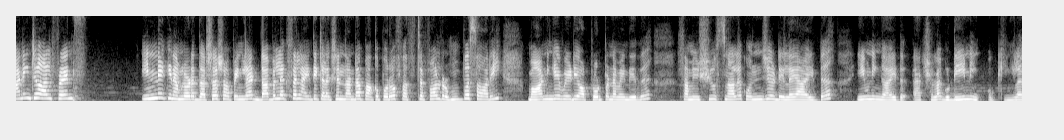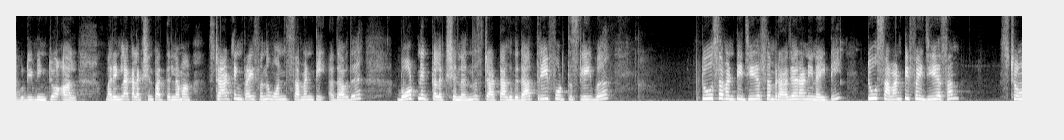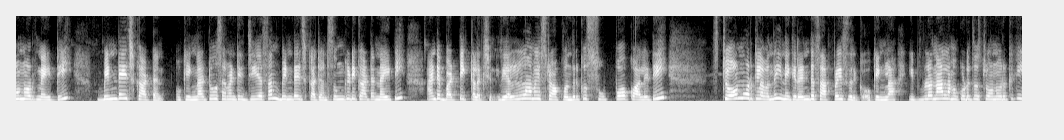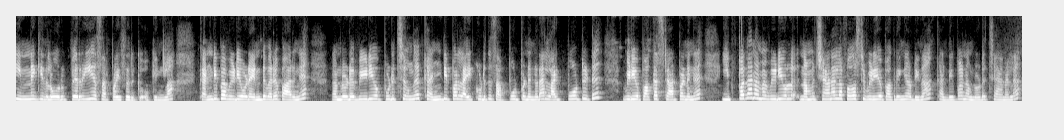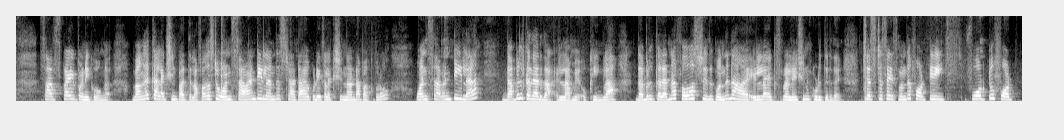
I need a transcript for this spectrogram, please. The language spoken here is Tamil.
மார்னிங் டு ஆல் ஃப்ரெண்ட்ஸ் இன்றைக்கி நம்மளோட தர்ஷா ஷாப்பிங்கில் டபுள் எக்ஸல் நைட்டி கலெக்ஷன் தாண்டா பார்க்க போகிறோம் ஃபர்ஸ்ட் ஆஃப் ஆல் ரொம்ப சாரி மார்னிங்கே வீடியோ அப்லோட் பண்ண வேண்டியது. சம் இஷ்யூஸ்னால கொஞ்சம் டிலே ஆகிட்டு ஈவினிங் ஆகிட்டு ஆக்சுவலாக குட் ஈவினிங் ஓகேங்களா குட் ஈவினிங் டு ஆல் வரீங்களா? கலெக்ஷன் பார்த்துடலாமா? ஸ்டார்டிங் ப்ரைஸ் வந்து ஒன் செவன்ட்டி அதாவது போட் நெக் கலெக்ஷன்லேருந்து start ஆகுதுடா. Three fourth sleeve two seventy GSM Raja Rani nighty two seventy five GSM stone work nighty vintage cotton ஓகேங்களா two seventy GSM vintage cotton Sungudi cotton nighty and batik collection இது எல்லாமே ஸ்டாக் வந்திருக்கு சூப்பர் குவாலிட்டி ஸ்டோன் ஒர்க்கில் வந்து இன்றைக்கி ரெண்டு சர்ப்ரைஸ் இருக்குது ஓகேங்களா இவ்வளோ நாள் நம்ம கொடுத்த ஸ்டோன் ஒர்க்குக்கு இன்றைக்கி இதில் ஒரு பெரிய சர்ப்ரைஸ் இருக்குது ஓகேங்களா கண்டிப்பாக வீடியோட எண்டு வரை பாருங்கள் நம்மளோட வீடியோ பிடிச்சவங்க கண்டிப்பாக லைக் கொடுத்து சப்போர்ட் பண்ணுங்கடா லைக் போட்டுட்டு வீடியோ பார்க்க ஸ்டார்ட் பண்ணுங்கள் இப்போ தான் நம்ம வீடியோவில் நம்ம சேனலில் ஃபர்ஸ்ட் வீடியோ பார்க்குறீங்க அப்படின்னா கண்டிப்பாக நம்மளோட சேனலை சப்ஸ்கிரைப் பண்ணிக்கோங்க. வாங்க கலெக்ஷன் பார்த்தலாம் ஃபர்ஸ்ட் ஒன் செவன்ட்டிலேருந்து ஸ்டார்ட் ஆகக்கூடிய கலெக்ஷன் தாண்டா பார்க்க போகிறோம் ஒன் செவன்ட்டியில் டபுள் கலர் தான் எல்லாமே ஓகேங்களா டபுள் கலர்னால் ஃபர்ஸ்ட் இதுக்கு வந்து நான் எல்லா எக்ஸ்ப்ளனேஷன் கொடுத்துருந்தேன் செஸ்ட் சைஸ் வந்து forty four to fort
